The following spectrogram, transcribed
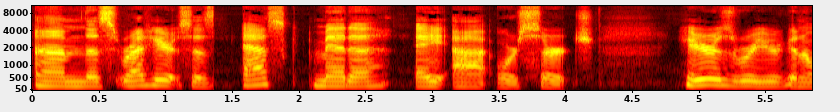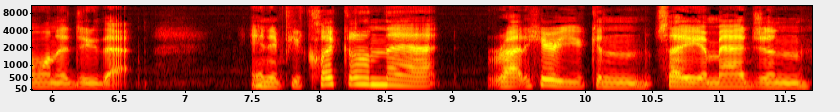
um, this right here, it says Ask Meta AI or Search. Here is where you're going to want to do that. And if you click on that, right here, you can say Imagine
